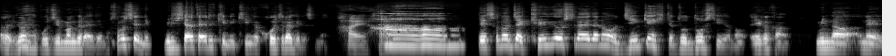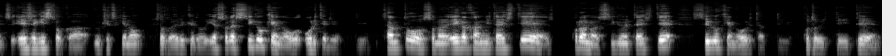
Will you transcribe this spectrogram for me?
だから450万ぐらいで、その時点でミニシアタール金に金が超えてるわけですね。はいはああ。で、そのじゃあ休業してる間の人件費ってどどうしていいの？映画館。みんなね、映写技師とか受付の人がいるけど、いや、それは水業権が降りてるよっていう。ちゃんとその映画館に対して、コロナの水業に対して水業権が降りたっていうことを言っていて、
